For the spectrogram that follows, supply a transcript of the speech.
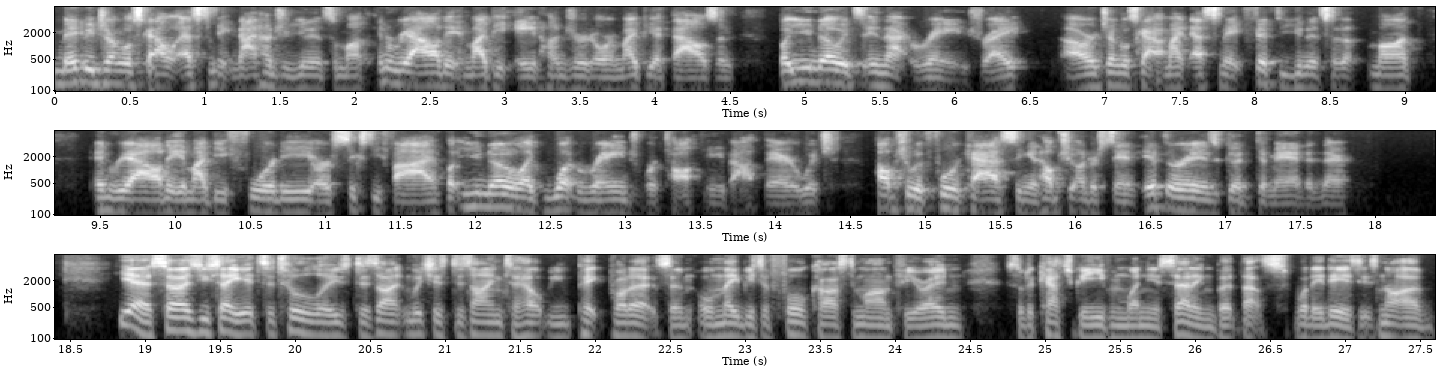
maybe Jungle Scout will estimate 900 units a month. In reality, it might be 800 or it might be 1,000, but you know it's in that range, right? Uh, or Jungle Scout might estimate 50 units a month. In reality, it might be 40 or 65, but you know like what range we're talking about there, which helps you with forecasting and helps you understand if there is good demand in there. Yeah, so as you say, it's a tool which is designed to help you pick products and, or maybe to forecast demand for your own sort of category, even when you're selling. But that's what it is. It's not a,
